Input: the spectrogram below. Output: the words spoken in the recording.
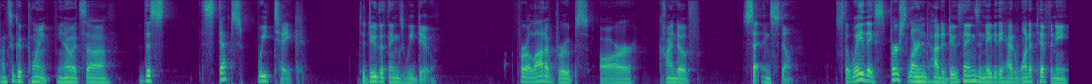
that's a good point. You know, it's uh the s- steps we take to do the things we do for a lot of groups are kind of set in stone. It's the way they first learned how to do things, and maybe they had one epiphany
